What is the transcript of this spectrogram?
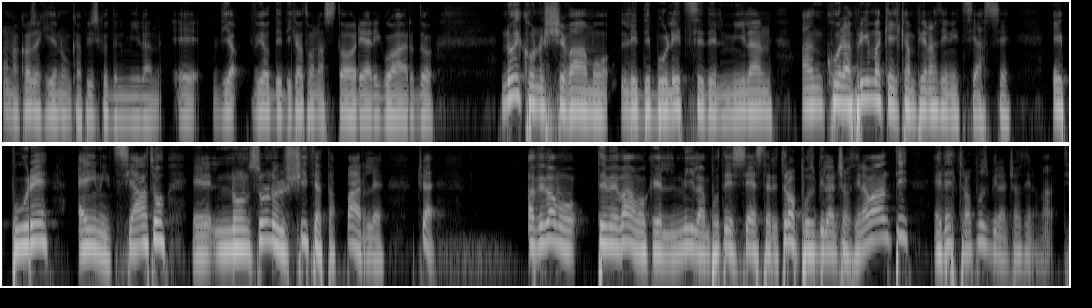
una cosa che io non capisco del Milan e vi ho, vi ho dedicato una storia a riguardo. Noi conoscevamo le debolezze del Milan ancora prima che il campionato iniziasse, eppure è iniziato e non sono riusciti a tapparle. Cioè, avevamo, temevamo che il Milan potesse essere troppo sbilanciato in avanti ed è troppo sbilanciato in avanti.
